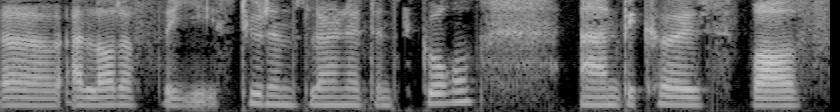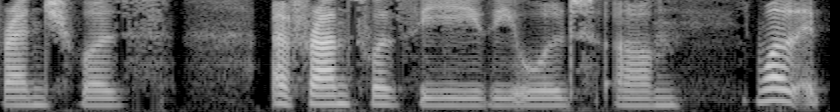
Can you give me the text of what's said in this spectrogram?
Uh, a lot of the students learn it in school, and because well, French was uh, France was the the old. Um, well, it,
